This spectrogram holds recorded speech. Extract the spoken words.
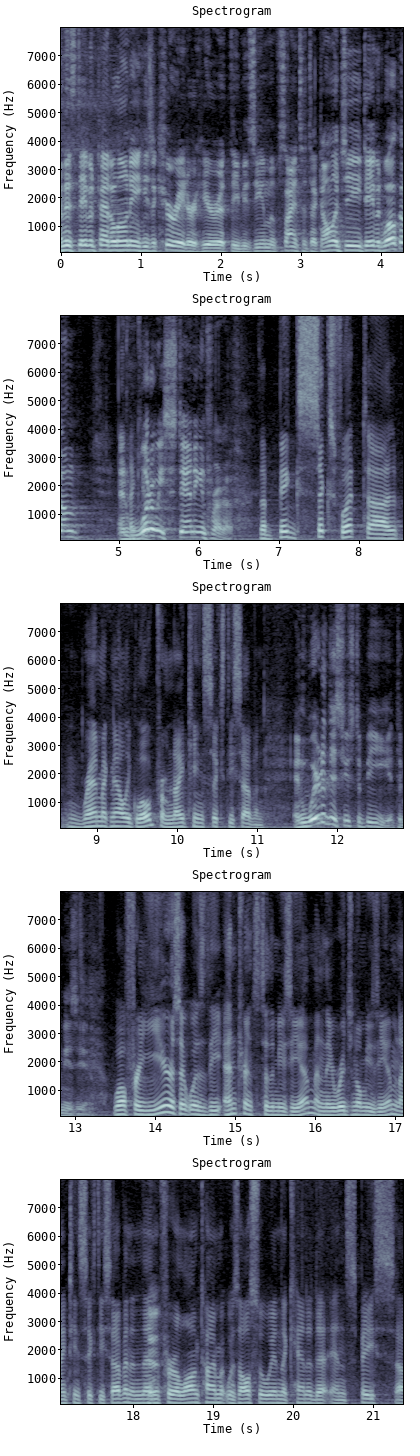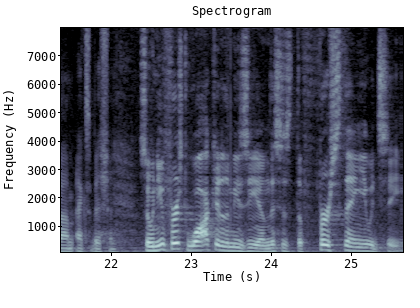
And this is David Pantalony. He's a curator here at the Museum of Science and Technology. David, welcome. And Thank what you. are we standing in front of? The big six foot uh, Rand McNally globe from 1967. And where did this used to be at the museum? Well, for years it was the entrance to the museum and the original museum, 1967, and then Yeah. for a long time it was also in the Canada and Space um, exhibition. So when you first walked into the museum, this is the first thing you would see.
